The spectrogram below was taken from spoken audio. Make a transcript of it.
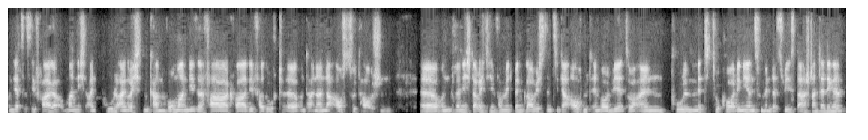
Und jetzt ist die Frage, ob man nicht einen Pool einrichten kann, wo man diese Fahrer quasi versucht, untereinander auszutauschen. Äh, und wenn ich da richtig informiert bin, glaube ich, sind Sie da auch mit involviert, so einen Pool mit zu koordinieren zumindest. Wie ist da Stand der Dinge?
